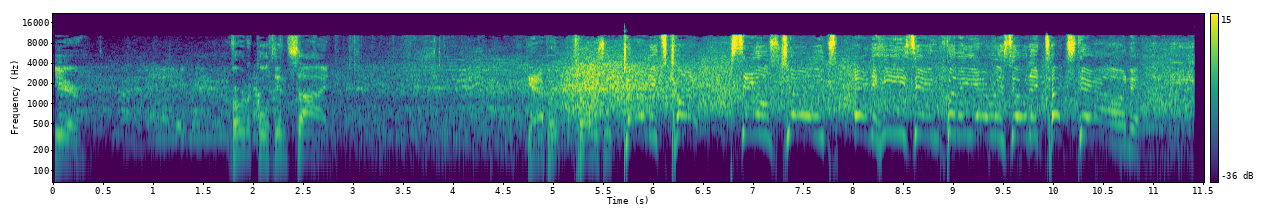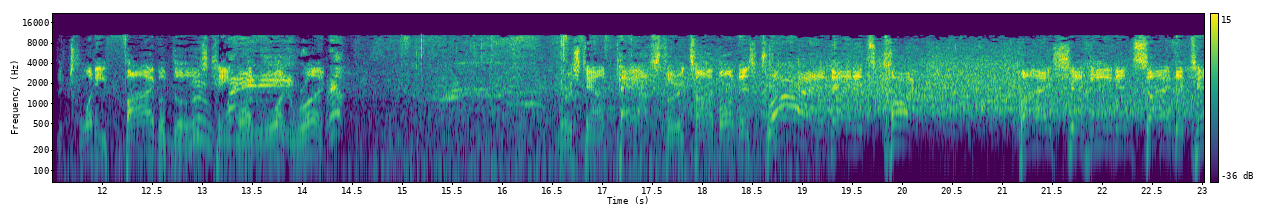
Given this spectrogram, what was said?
Here, verticals inside. Gabbert throws a dart. It's caught. Seals-Jones, and he's in for the Arizona touchdown. The 25 of those came on one run. First down pass, third time on this drive, and it's caught by Shaheen inside the 10,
